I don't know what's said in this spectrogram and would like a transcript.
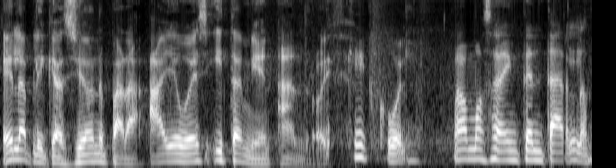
en la aplicación para iOS y también Android. Qué cool. Vamos a intentarlo.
